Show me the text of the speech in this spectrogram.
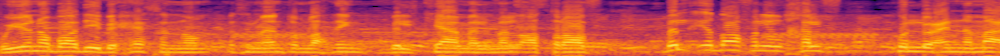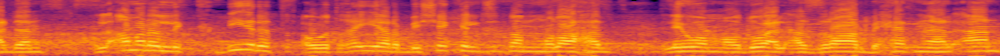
ويونو بحيث انه مثل ما أنتم ملاحظين بالكامل من الأطراف بالإضافة للخلف كله عندنا معدن. الأمر الكبير أو تغير بشكل جدا ملاحظ اللي هو موضوع الأزرار بحيث إنها الآن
